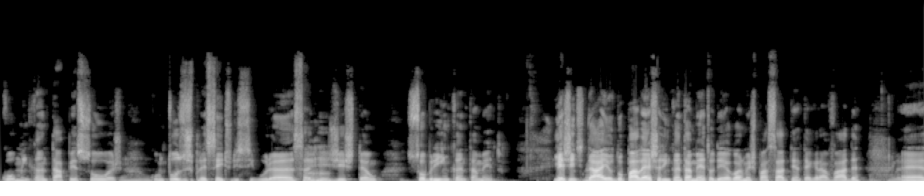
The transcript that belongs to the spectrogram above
como encantar pessoas, Uhum. com todos os preceitos de segurança, Uhum. de gestão sobre encantamento. E É, a gente é. dá, eu dou palestra de encantamento, eu dei agora mês passado, tem até gravada, é,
